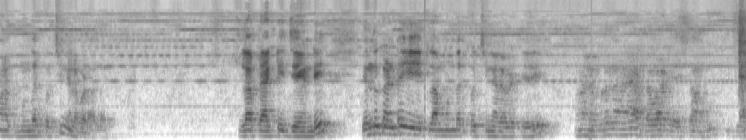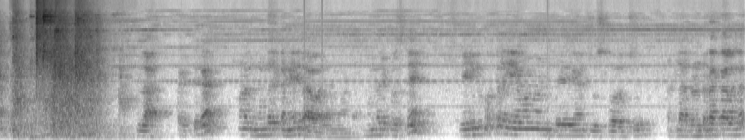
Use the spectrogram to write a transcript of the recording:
మనకు ముందరికి వచ్చి నిలబడాలి. ఇలా ప్రాక్టీస్ చేయండి. ఎందుకంటే ఇట్లా ముందరికి వచ్చి నిలబెట్టేది మనం ఎప్పుడైనా కానీ అడ్డవాటు వేస్తాము ఇట్లా. ఇలా కరెక్ట్గా మనకు ముందరికి అనేది రావాలన్నమాట. ముందరికి వస్తే ఎన్ని పక్కన ఏమన్నా ఉంటే కానీ చూసుకోవచ్చు. అట్లా రెండు రకాలుగా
